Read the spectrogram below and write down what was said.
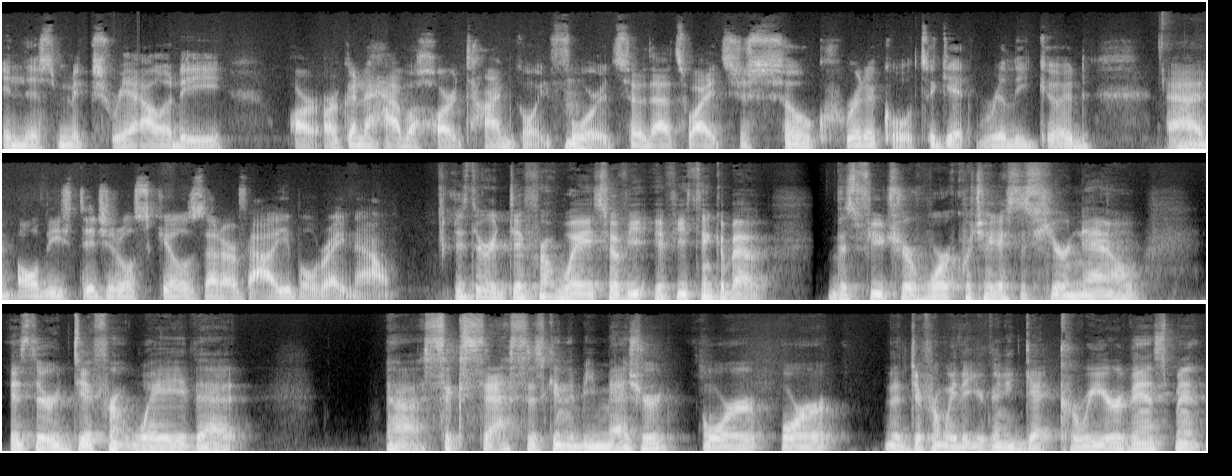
in this mixed reality are, are going to have a hard time going hmm. forward. Mm. So that's why it's just so critical to get really good at mm. all these digital skills that are valuable right now. Is there a different way? So if you if you think about this future of work, which I guess is here now, is there a different way that uh, success is going to be measured, or or the different way that you're going to get career advancement?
